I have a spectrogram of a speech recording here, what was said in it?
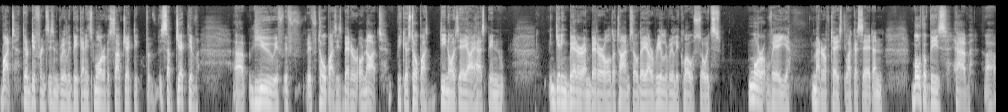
but their difference isn't really big and it's more of a subjective, subjective uh, view if, if, if Topaz is better or not, because Topaz Denoise AI has been getting better and better all the time. So they are really, really close. So it's more of a matter of taste, like I said. And both of these have uh,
